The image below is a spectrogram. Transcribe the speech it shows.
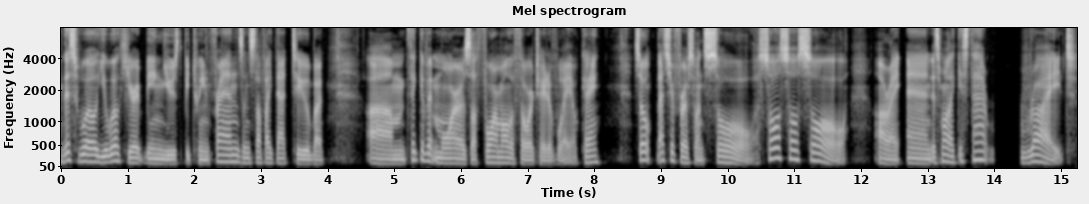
this will, you will hear it being used between friends and stuff like that too, but um, think of it more as a formal, authoritative way, okay? So that's your first one. So, so, so, so. All right. And it's more like, is that right?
